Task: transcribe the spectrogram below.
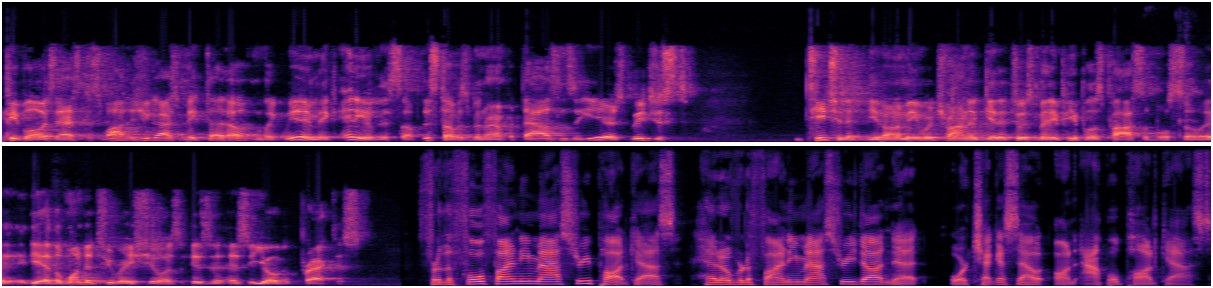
people always ask us, "Wow, did you guys make that up?" I'm like, we didn't make any of this up. This stuff has been around for thousands of years. We just teaching it. You know what I mean? We're trying to get it to as many people as possible. So, it, yeah, the one to two ratio is is a, is a yoga practice. For the full Finding Mastery podcast, head over to findingmastery.net or check us out on Apple Podcasts.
